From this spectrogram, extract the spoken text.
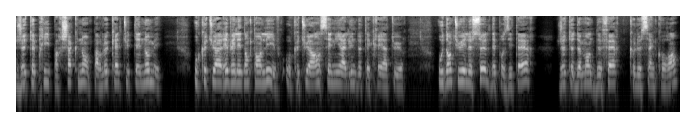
Je te prie par chaque nom par lequel tu t'es nommé, ou que tu as révélé dans ton livre, ou que tu as enseigné à l'une de tes créatures, ou dont tu es le seul dépositaire, je te demande de faire que le Saint Coran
